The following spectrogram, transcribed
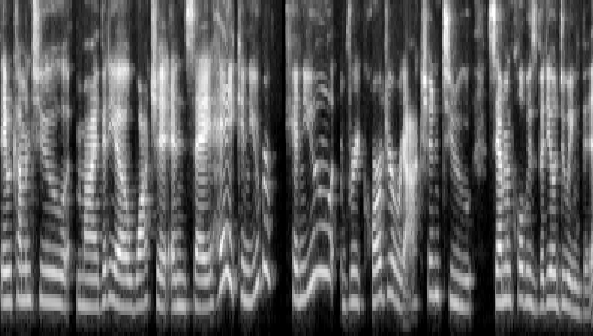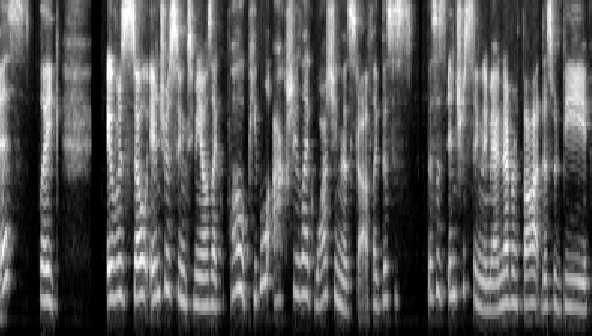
they would come into my video, watch it, and say, "Hey, can you re- can you record your reaction to Sam and Colby's video doing this?" Like, it was so interesting to me. I was like, "Whoa, people actually like watching this stuff. Like, this is this is interesting to me. I never thought this would be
